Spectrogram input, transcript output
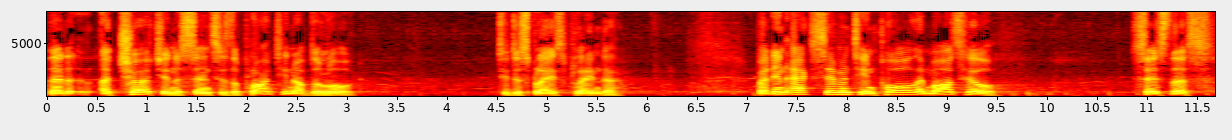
that a church, in a sense, is the planting of the Lord to display His splendor. But in Acts 17, Paul and Mars Hill says this.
